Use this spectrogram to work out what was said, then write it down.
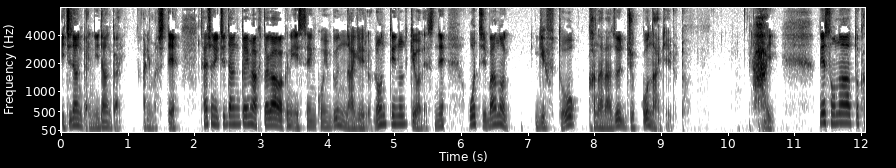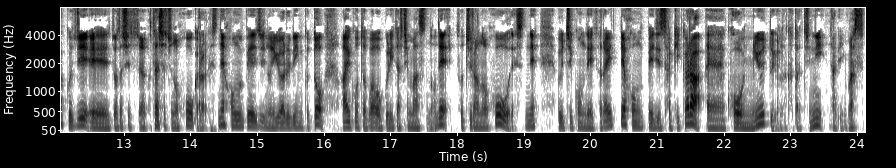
1段階、2段階ありまして、最初の1段階目は芥川枠に1000コイン分投げる。論点の時はですね、落ち葉のギフトを必ず10個投げると。はい。で、その後各自、えー、と私私たちの方からですね、ホームページの URL リンクと合言葉を送り出しますので、そちらの方をですね、打ち込んでいただいて、ホームページ先から、えー、購入というような形になります。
